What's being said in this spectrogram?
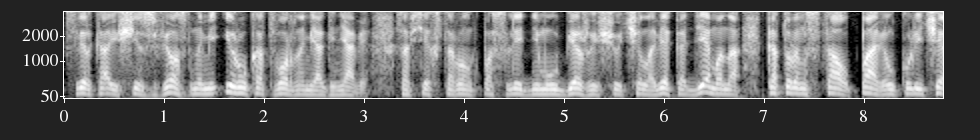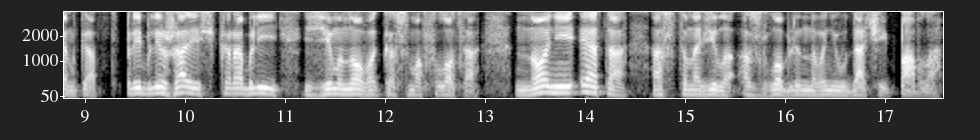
сверкающий звездными и рукотворными огнями. Со всех сторон к последнему убежищу человека-демона, которым стал Павел Куличенко, приближались корабли земного космофлота. Но не это остановило озлобленного неудачей Павла.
